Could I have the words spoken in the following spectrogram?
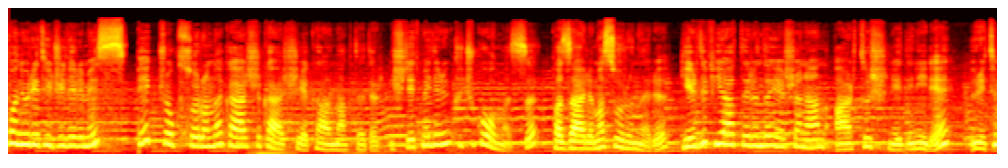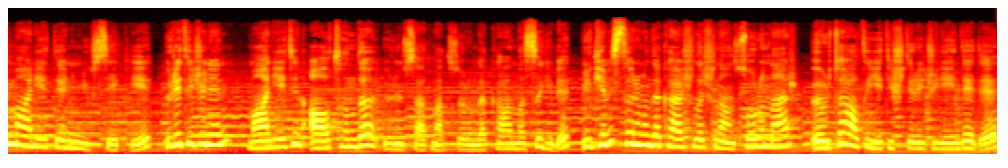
Yapan üreticilerimiz pek çok sorunla karşı karşıya kalmaktadır. İşletmelerin küçük olması, pazarlama sorunları, girdi fiyatlarında yaşanan artış nedeniyle üretim maliyetlerinin yüksekliği, üreticinin maliyetin altında ürün satmak zorunda kalması gibi ülkemiz tarımında karşılaşılan sorunlar örtü altı yetiştiriciliğinde de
